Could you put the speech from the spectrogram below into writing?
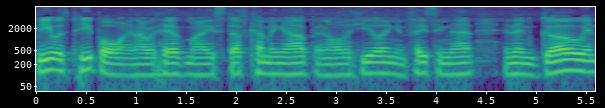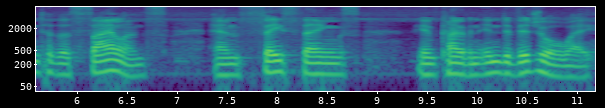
be with people and I would have my stuff coming up and all the healing and facing that, and then go into the silence and face things in kind of an individual way.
